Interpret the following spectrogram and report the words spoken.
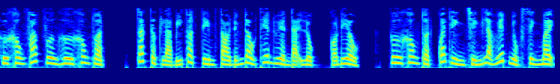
Hư không pháp vương hư không thuật, xác thực là bí thuật tìm tòi đứng đầu thiên huyền đại lục, có điều, hư không thuật quét hình chính là huyết nhục sinh mệnh,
